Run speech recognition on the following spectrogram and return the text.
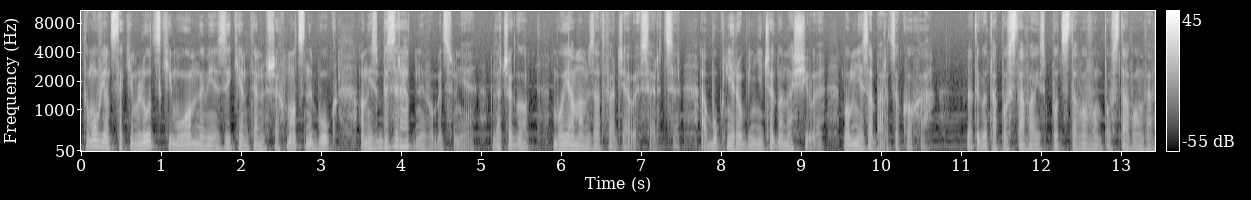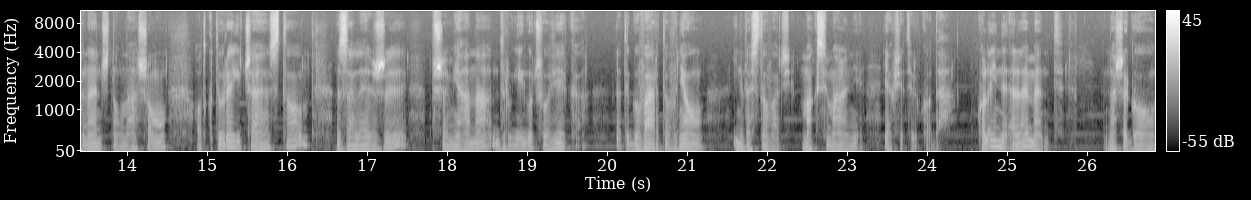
to mówiąc takim ludzkim, ułomnym językiem, ten wszechmocny Bóg, on jest bezradny wobec mnie. Dlaczego? Bo ja mam zatwardziałe serce, a Bóg nie robi niczego na siłę, bo mnie za bardzo kocha. Dlatego ta postawa jest podstawową postawą wewnętrzną naszą, od której często zależy przemiana drugiego człowieka. Dlatego warto w nią inwestować maksymalnie, jak się tylko da. Kolejny element naszego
